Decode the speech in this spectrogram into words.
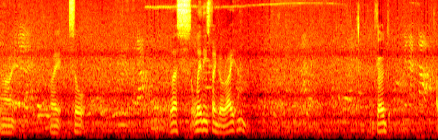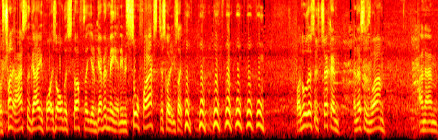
All right, right. So this lady's finger, right? Good. I was trying to ask the guy what is all the stuff that you're giving me, and he was so fast, just going. He was like, woof, woof, woof, woof, woof, woof, woof. But I know this is chicken and this is lamb, and um,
